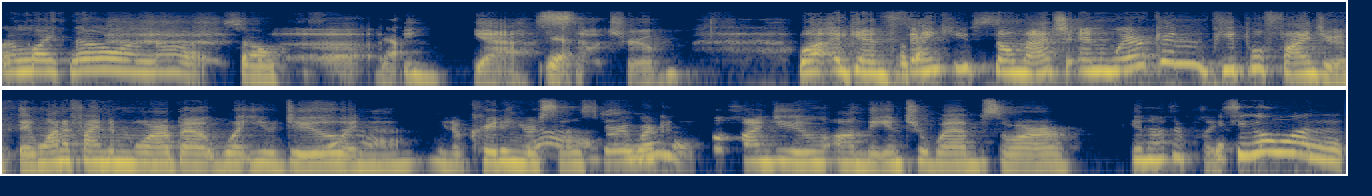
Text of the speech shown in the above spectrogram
I'm like no i'm not. So uh, yeah, yeah, yeah. so true. Well again okay. thank you so much. And where can people find you if they want to find more about what you do yeah. and you know creating your yeah, soul story? Absolutely. where can people find you on the interwebs or in other places if you go on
